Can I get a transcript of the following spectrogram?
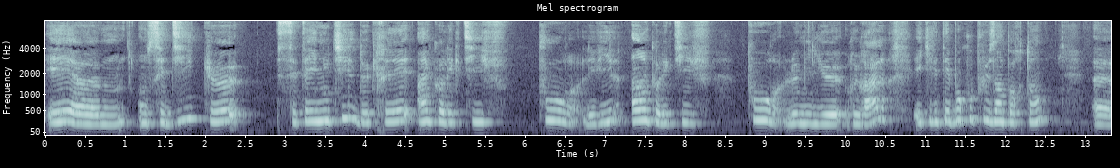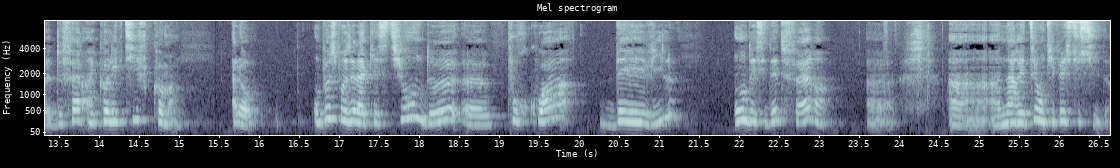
et on s'est dit que c'était inutile de créer un collectif pour les villes, un collectif pour le milieu rural et qu'il était beaucoup plus important de faire un collectif commun. Alors, on peut se poser la question de pourquoi des villes ont décidé de faire euh, un, arrêté anti-pesticides.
